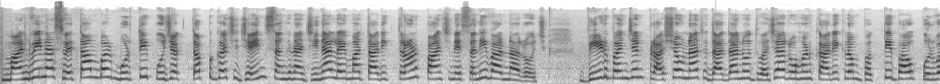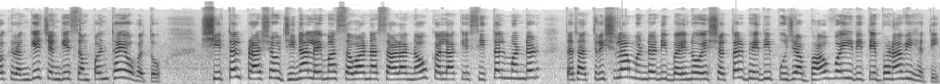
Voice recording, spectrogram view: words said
માંડવીના શ્વેતાંબર મૂર્તિ પૂજક તપગચ્છ જૈન સંઘના જિનાલયમાં તારીખ ત્રણ પાંચને શનિવારના રોજ. ભીડભંજન પ્રાશવનાથ દાદાનો ધ્વજારોહણ કાર્યક્રમ ભક્તિભાવપૂર્વક રંગેચંગે સંપન્ન થયો હતો. શીતલ પ્રાશવ જિનાલયમાં સવારના સાડા નવ કલાકે શીતલ મંડળ તથા ત્રિશલા મંડળની બહેનોએ શતરભેદી પૂજા ભાવવયી રીતે ભણાવી હતી,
